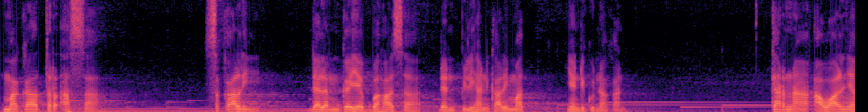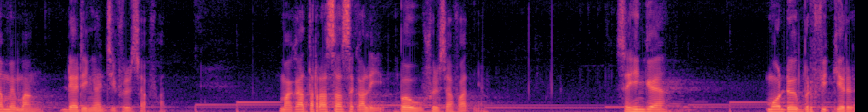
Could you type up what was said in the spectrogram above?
maka terasa sekali dalam gaya bahasa dan pilihan kalimat yang digunakan. Karena awalnya memang dari ngaji filsafat, maka terasa sekali bau filsafatnya. Sehingga mode berpikir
